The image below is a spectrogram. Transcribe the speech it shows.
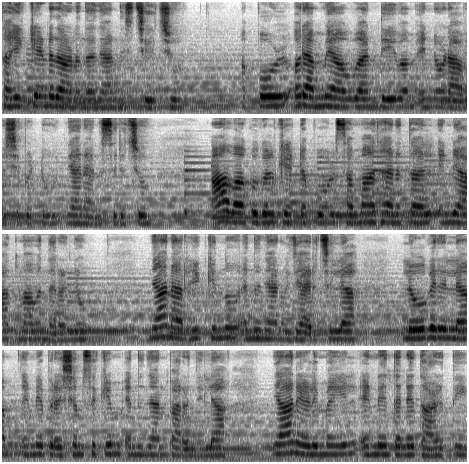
സഹിക്കേണ്ടതാണെന്ന് ഞാൻ നിശ്ചയിച്ചു. അപ്പോൾ ഒരമ്മയാവുവാൻ ദൈവം എന്നോട് ആവശ്യപ്പെട്ടു. ഞാൻ അനുസരിച്ചു. ആ വാക്കുകൾ കേട്ടപ്പോൾ സമാധാനത്താൽ എന്റെ ആത്മാവ് നിറഞ്ഞു. ഞാൻ അർഹിക്കുന്നു എന്ന് ഞാൻ വിചാരിച്ചില്ല. ലോകരെല്ലാം എന്നെ പ്രശംസിക്കും എന്ന് ഞാൻ പറഞ്ഞില്ല. ഞാൻ എളിമയിൽ എന്നെ തന്നെ താഴ്ത്തി.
